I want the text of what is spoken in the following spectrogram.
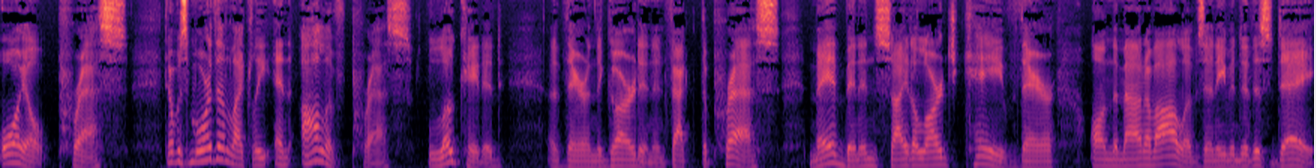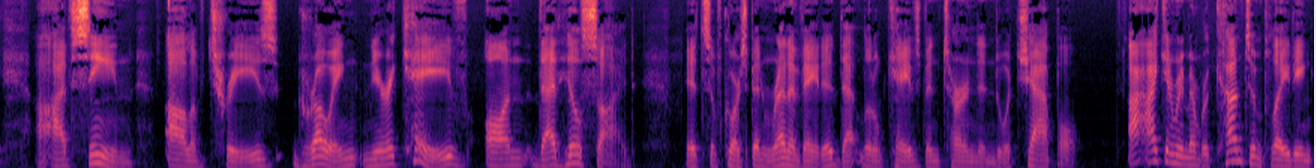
oil press, there was more than likely an olive press located there in the garden. In fact, the press may have been inside a large cave there on the Mount of Olives, and even to this day, I've seen olive trees growing near a cave on that hillside. It's, of course, been renovated. That little cave's been turned into a chapel. I, I can remember contemplating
